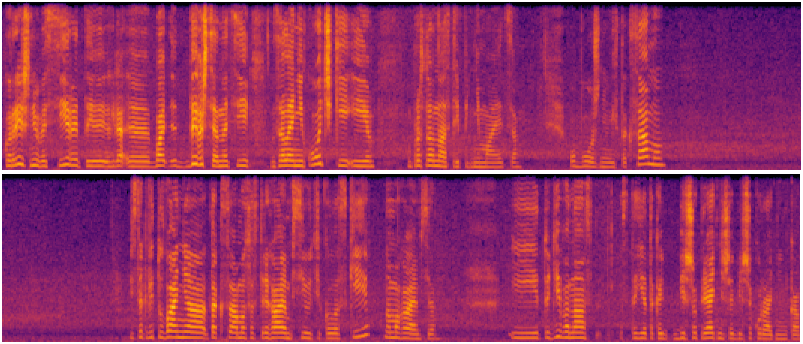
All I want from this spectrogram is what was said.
коричневе, сіре, ти е, дивишся на ці зелені кочки і просто настрій піднімається. Обожнюю їх так само. Після квітування так само сострігаємо всі оці колоски, намагаємося. І тоді вона стає така більш опрятніша, більш акуратненька.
